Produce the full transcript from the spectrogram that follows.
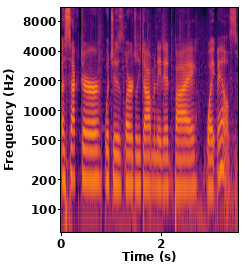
a sector which is largely dominated by white males.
